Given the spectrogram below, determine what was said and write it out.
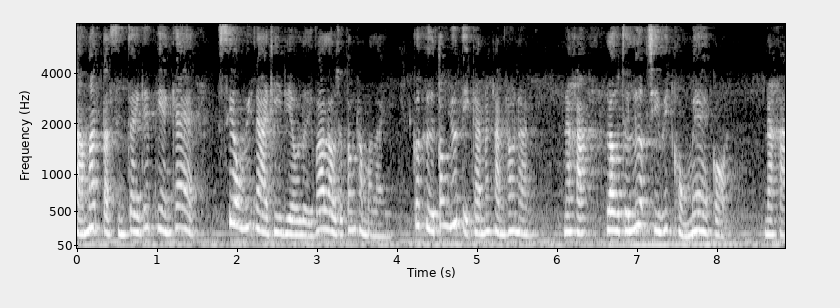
สามารถตัดสินใจได้เพียงแค่เสี้ยววินาทีเดียวเลยว่าเราจะต้องทำอะไร ก็คือต้องยุติการตั้งครรภ์เท่านั้น นะคะ เราจะเลือกชีวิตของแม่ก่อนนะคะ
